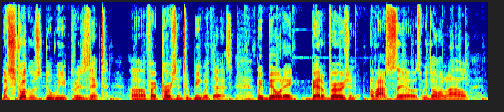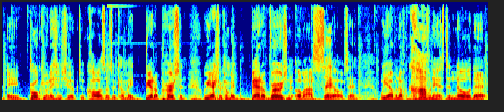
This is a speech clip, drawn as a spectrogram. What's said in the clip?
What struggles do we present uh, for a person to be with us? We build a better version of ourselves. We don't allow a broken relationship to cause us to become a better person. We actually become a better version of ourselves. And we have enough confidence to know that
